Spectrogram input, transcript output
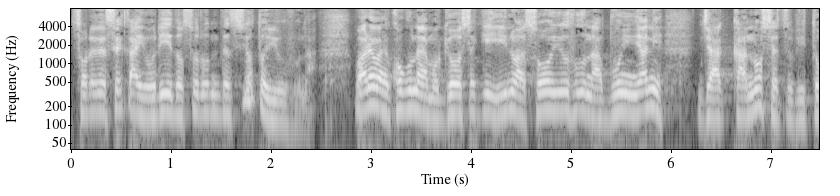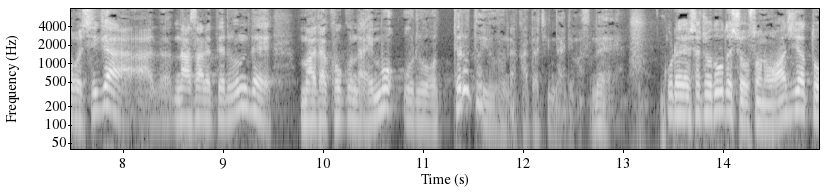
それで世界をリードするんですよというふうな。我々国内も業績いいのはそういうふうな分野に若干の設備投資がなされてるんで、で、まだ国内も潤ってるというふうな形になりますね。これ、社長どうでしょう、そのアジア等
